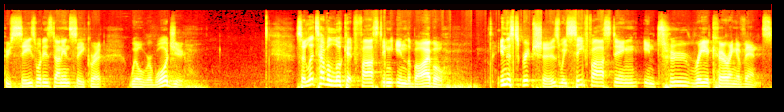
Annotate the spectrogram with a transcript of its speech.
who sees what is done in secret, will reward you. So let's have a look at fasting in the Bible. In the scriptures, we see fasting in two reoccurring events.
